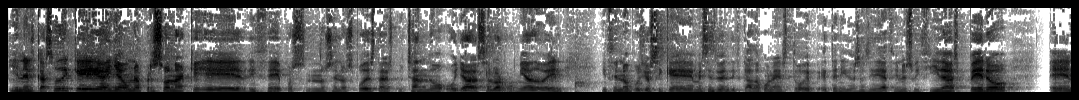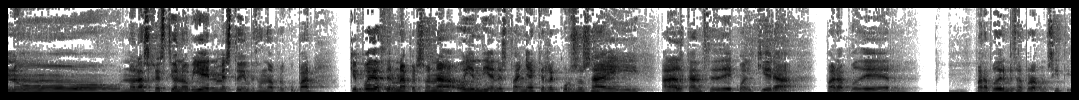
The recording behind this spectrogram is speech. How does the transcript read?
Y en el caso de que haya una persona que dice, pues no sé, nos puede estar escuchando o ya se lo ha rumiado él, dice, no, pues yo sí que me siento identificado con esto, he, tenido esas ideaciones suicidas, pero eh, no, no las gestiono bien, me estoy empezando a preocupar. ¿Qué puede hacer una persona hoy en día en España? ¿Qué recursos hay al alcance de cualquiera para poder para poder empezar por algún sitio.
